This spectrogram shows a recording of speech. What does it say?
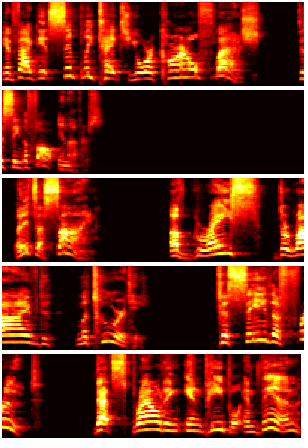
In fact, it simply takes your carnal flesh to see the fault in others. But it's a sign of grace derived maturity to see the fruit that's sprouting in people and then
